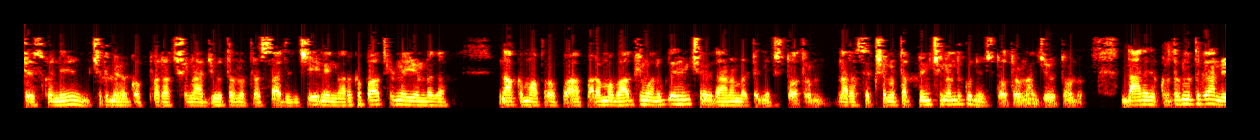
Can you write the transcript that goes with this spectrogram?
చేసుకుని చిన్న గొప్ప రక్షణ జీవితంలో ప్రసాదించి నేను నరక అయ్యి ఉండగా నాకు మా పరమ భాగ్యం అనుగ్రహించిన విధానం బట్టి నీకు స్తోత్రం నర శిక్షను తప్పించినందుకు నీకు స్తోత్రం నా జీవితంలో దానికి కృతజ్ఞతగా నీ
